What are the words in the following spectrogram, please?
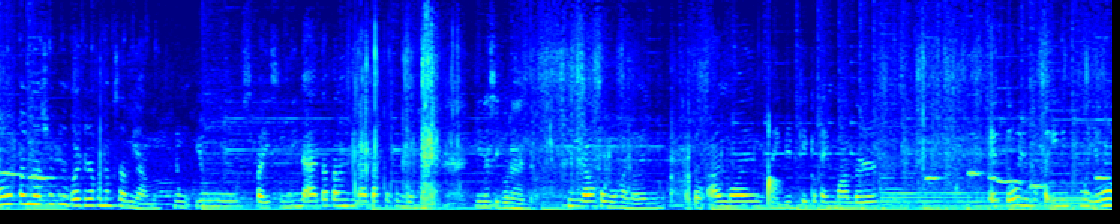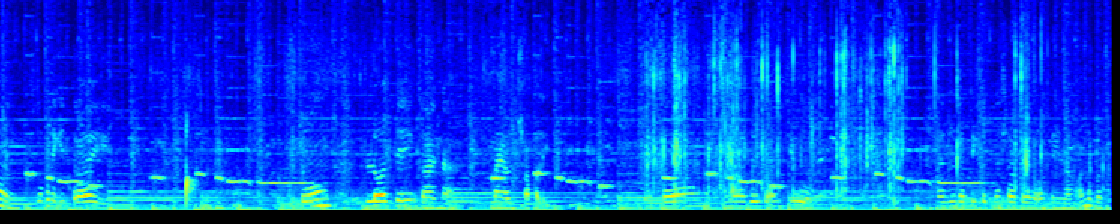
oh, I'm not sure pinag-order ako ng samyang. Yung, yung spicy, hindi na ata, parang hindi na ata ako kumuha. Hindi na sigurado. Hindi na ako kumuha nun. Itong almond, na ibibigay ko kay mother. Ito, yung makainin ko ngayon. Gusto ko na i-try. Itong Lotte Gana mild chocolate. Itong, in-order ko ang cute. Medyo napikot na siya pero okay lang. Ano ba ito?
